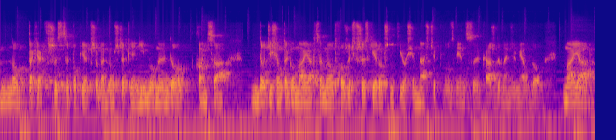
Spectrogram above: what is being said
No, tak jak wszyscy po pierwsze będą szczepieni, bo my do końca do 10 maja chcemy otworzyć wszystkie roczniki 18, więc każdy będzie miał do maja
